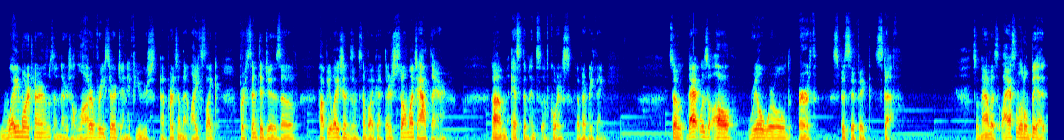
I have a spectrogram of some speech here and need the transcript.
way more terms and there's a lot of research. And if you're a person that likes like percentages of populations and stuff like that, there's so much out there um, estimates, of course, of everything. So that was all real world Earth specific stuff. So now, this last little bit,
